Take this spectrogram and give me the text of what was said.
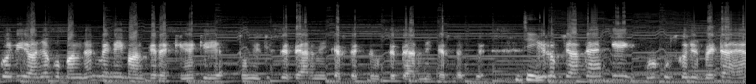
कोई भी राजा को बंधन में नहीं बाँध के रखे हैं कि तुम इससे प्यार नहीं कर सकते उससे प्यार नहीं कर सकते। ये लोग चाहते हैं कि उसका जो बेटा है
